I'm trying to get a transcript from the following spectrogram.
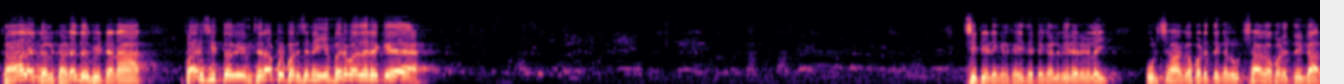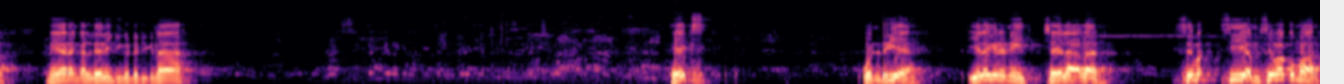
காலங்கள் கடந்து விட்டன. பரிசு தொகையும் சிறப்பு பரிசனையும் பெறுவதற்கு சீட்டிடுங்கள் கைதட்டுங்கள் வீரர்களை. உற்சாகப்படுத்துங்கள் உற்சாகப்படுத்துங்கள். நேரங்கள் நெருங்கி கொண்டிருக்கின்றன எக்ஸ் ஒன்றிய இளைஞரணி செயலாளர் சிவ சி எம் சிவகுமார்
